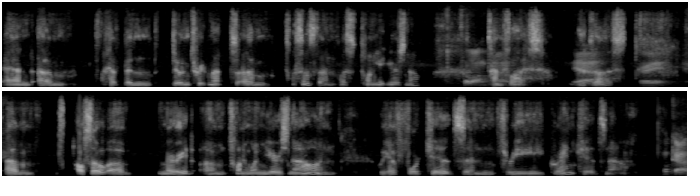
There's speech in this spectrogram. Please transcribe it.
and um, have been doing treatment um, since then. Was 28 years now. It's a long time. Time flies. Yeah. It does. Right. Um, also, uh, married um, 21 years now, and we have four kids and three grandkids now. Okay.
